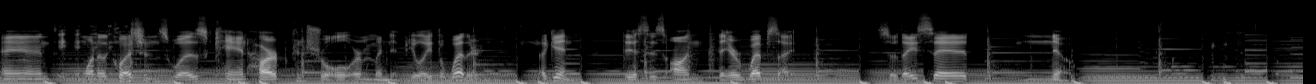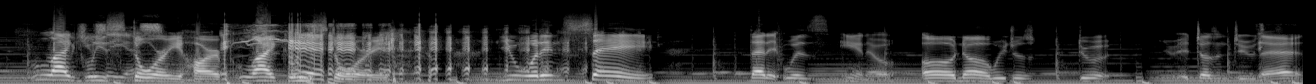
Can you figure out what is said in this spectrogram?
and one of the questions was, "Can HAARP control or manipulate the weather?" Again, this is on their website, so they said no. Likely say yes? story, HAARP. Likely story. You wouldn't say that it was, you know, oh no, we just do it. It doesn't do that.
